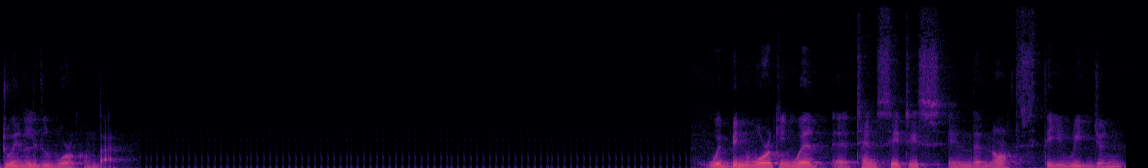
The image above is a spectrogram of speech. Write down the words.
doing a little work on that. We've been working with uh, 10 cities in the North Sea region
